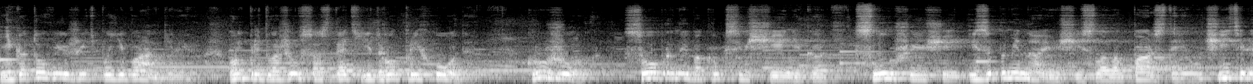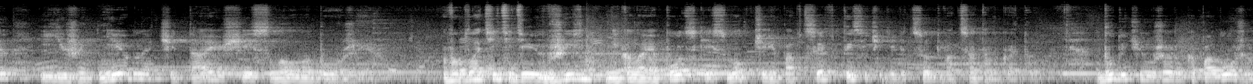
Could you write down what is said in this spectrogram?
не готовые жить по Евангелию, он предложил создать ядро прихода, кружок, собранный вокруг священника, слушающий и запоминающий слова пастыря и учителя и ежедневно читающий Слово Божие. Воплотить идею в жизнь Николай Апоцкий смог в Череповце в 1920 году. Будучи уже рукоположен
